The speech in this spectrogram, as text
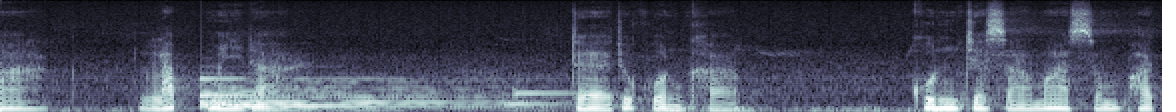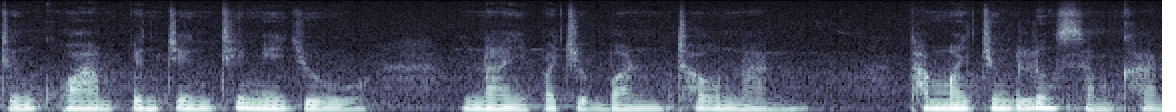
มาก รับไม่ได้ แต่ทุกคนครับ คุณจะสามารถสัมผัสถึงความเป็นจริงที่มีอยู่ในปัจจุบันเท่านั้นทำไมจึงเป็นเรื่องสำคัญ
